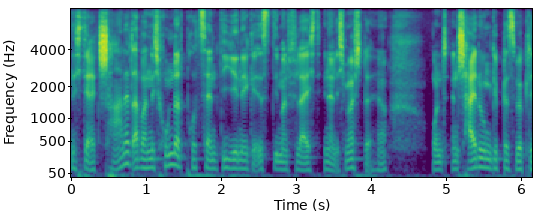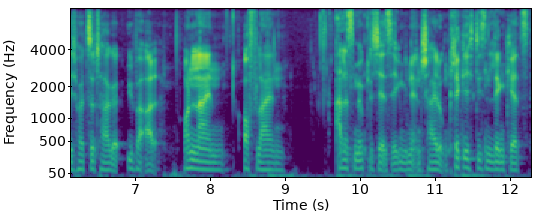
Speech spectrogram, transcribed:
nicht direkt schadet, aber nicht 100% diejenige ist, die man vielleicht innerlich möchte, ja. Und Entscheidungen gibt es wirklich heutzutage überall. Online, offline, alles Mögliche ist irgendwie eine Entscheidung. Klicke ich diesen Link jetzt,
